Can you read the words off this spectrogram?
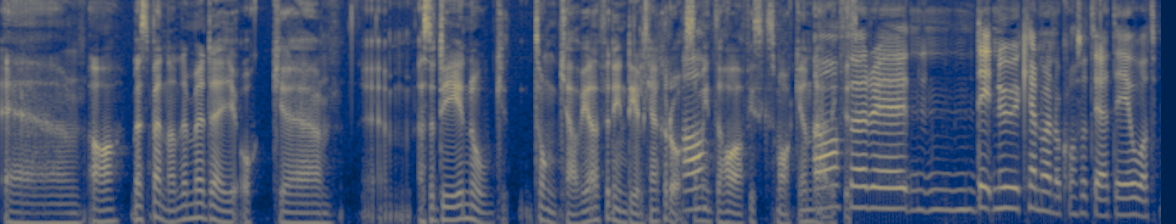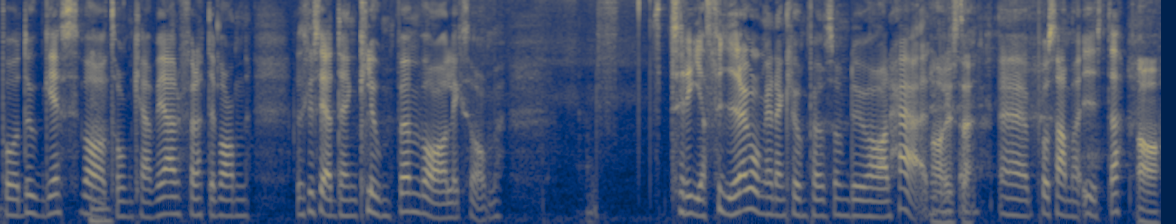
Ehm, ja, men spännande med dig och ehm, ehm, alltså det är nog tångkaviar för din del kanske då, Ja. som inte har fisksmaken där Ja, riktigt. för eh, det, nu kan jag nog ändå konstatera att det jag åt på Dugges var Mm. tångkaviar. För att det var en, jag skulle säga att den klumpen var liksom tre, fyra gånger den klumpen som du har här. Ja, liksom, eh, på samma yta. Ja.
